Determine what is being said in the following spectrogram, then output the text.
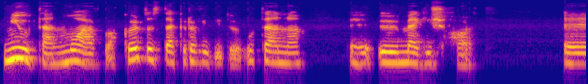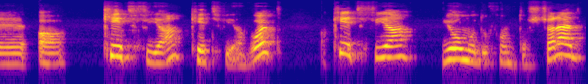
Miután Moabba költöztek, rövid idő utána ő meg is halt. A két fia, két fia volt, a két fia jómódú fontos család,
